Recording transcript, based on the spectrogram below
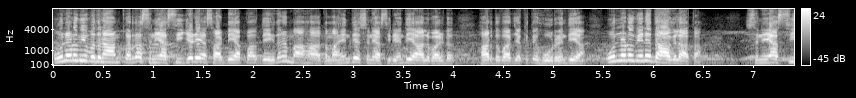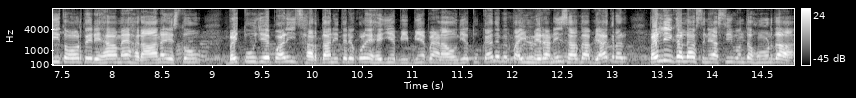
ਉਹਨਾਂ ਨੂੰ ਵੀ ਬਦਨਾਮ ਕਰਦਾ ਸੰਨਿਆਸੀ ਜਿਹੜੇ ਆ ਸਾਡੇ ਆਪਾਂ ਦੇਖਦੇ ਨਾ ਮਹਾਤਮਾ ਹਿੰਦੇ ਸੰਨਿਆਸੀ ਰਹਿੰਦੇ ਆਲ ਵਰਲਡ ਹਰਿਦੁਆਰ ਜਾਂ ਕਿਤੇ ਹੋਰ ਰਹਿੰਦੇ ਆ ਉਹਨਾਂ ਨੂੰ ਵੀ ਇਹਨੇ ਦਾਗ ਲਾਤਾ। ਸੰਨਿਆਸੀ ਤੌਰ ਤੇ ਰਿਹਾ, ਮੈਂ ਹੈਰਾਨ ਆ ਇਸ ਤੋਂ। ਬਈ ਤੂੰ ਜੇ ਪਾਲੀ ਸਰਦਾ ਨਹੀਂ ਤੇਰੇ ਕੋਲ ਇਹੋ ਜਿਹੀਆਂ ਬੀਬੀਆਂ ਭੈਣਾਂ ਆਉਂਦੀਆਂ ਤੂੰ ਕਹਦੇ ਵੀ ਭਾਈ ਮੇਰਾ ਨਹੀਂ ਸਰਦਾ, ਵਿਆਹ ਕਰਾ ਪਹਿਲੀ ਗੱਲ ਆ ਸੰਨਿਆਸੀ ਬੰਦਾ ਹੋਣ ਦਾ,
